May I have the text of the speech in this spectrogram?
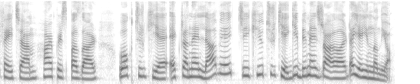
FHM, Harper's Bazaar, Vogue Türkiye, Ekranella ve GQ Türkiye gibi mecralarda yayınlanıyor.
